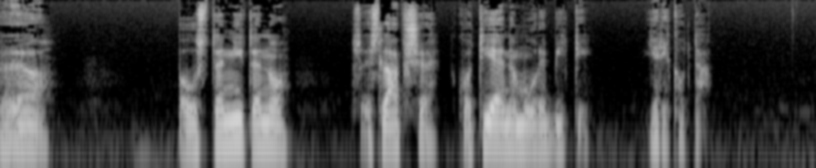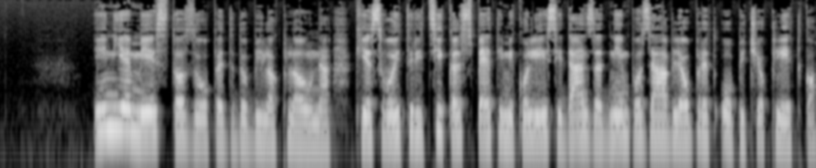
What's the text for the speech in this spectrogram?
Ja, pa ustanite, no, vse slabše, kot je ne more biti, je rekel ta. In je mesto zopet dobilo klovna, ki je svoj tricikl s petimi kolesi dan za dnem pozabljal pred opičjo kletko,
